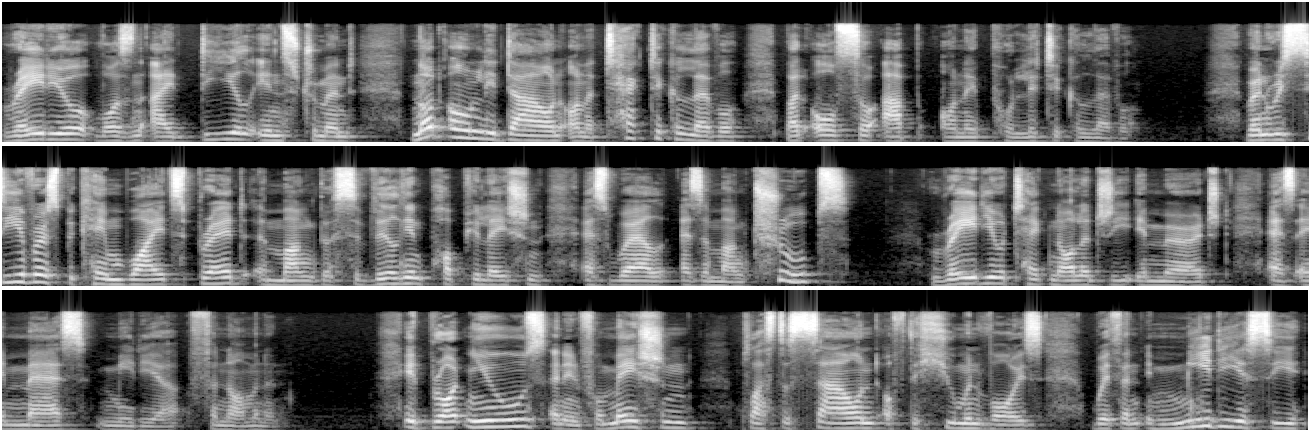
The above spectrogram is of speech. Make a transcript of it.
radio was an ideal instrument not only down on a tactical level, but also up on a political level. When receivers became widespread among the civilian population as well as among troops, radio technology emerged as a mass media phenomenon. It brought news and information, plus the sound of the human voice with an immediacy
